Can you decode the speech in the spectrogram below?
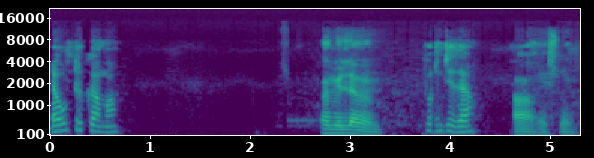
doubt இருக்காமா மேம் இல்லை மேம் புரிஞ்சுதா? ஆ எஸ் மேம்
